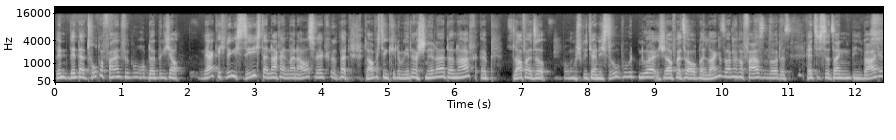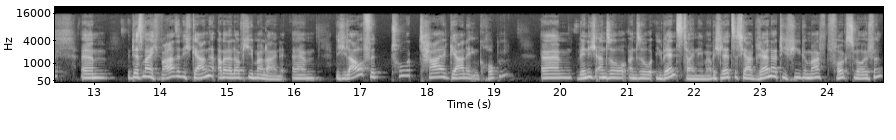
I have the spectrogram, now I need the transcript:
wenn, wenn da Tore fallen für Bochum, dann bin ich auch, merke ich wirklich, sehe ich dann nachher in meiner Auswirkung, laufe ich den Kilometer schneller danach. Äh, ich laufe also, Bochum spielt ja nicht so gut, nur ich laufe also auch mal langsamere Phasen, so, das hält sich sozusagen in die Waage. Ähm, das mache ich wahnsinnig gerne, aber da laufe ich immer alleine. Ähm, ich laufe total gerne in Gruppen. Ähm, wenn ich an so, an so Events teilnehme, habe ich letztes Jahr relativ viel gemacht, Volksläufe.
